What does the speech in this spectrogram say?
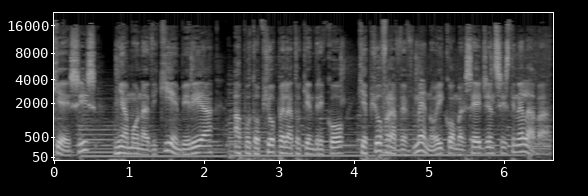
και εσείς μια μοναδική εμπειρία από το πιο πελατοκεντρικό και πιο βραβευμένο e-commerce agency στην Ελλάδα.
